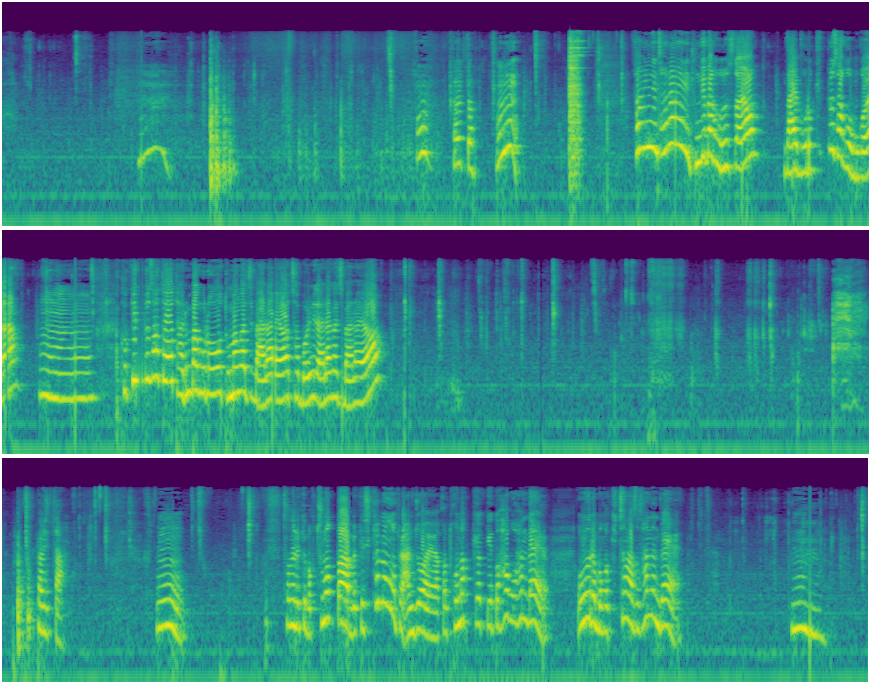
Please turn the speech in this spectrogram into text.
음, 맛있다. 음! 서민님 차량이 중계방송 오셨어요? 날 보러 퀵뷰 사고 온 거야? 음, 그 퀵뷰 사서 다른 방으로 도망가지 말아요. 저 멀리 날아가지 말아요. 맛있다. 음. 저는 이렇게 막 주먹밥 이렇게 시켜 먹는 거 별로 안 좋아해요. 약간 돈 아깝기도 하고 한데, 오늘은 뭔가 귀찮아서 샀는데, 음,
